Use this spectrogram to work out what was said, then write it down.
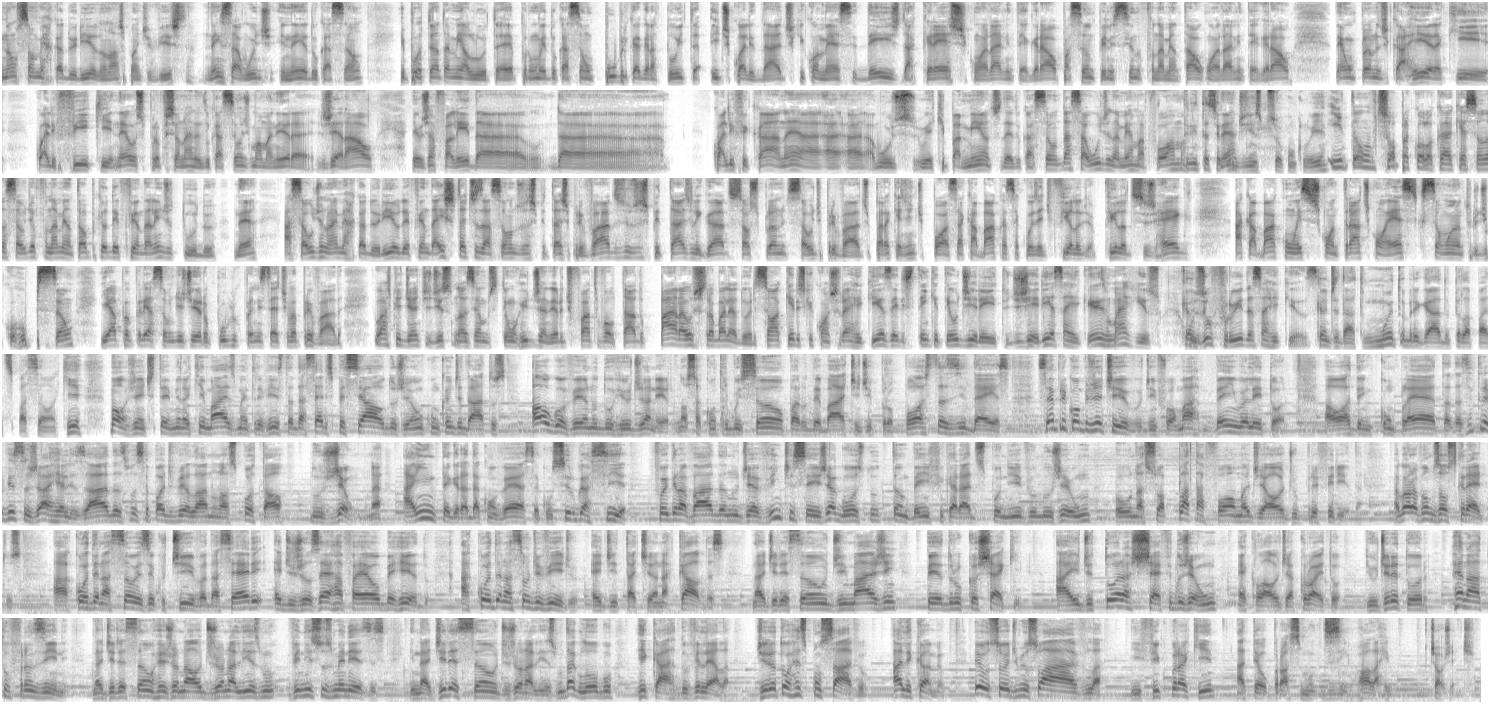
Não são mercadoria do nosso ponto de vista, nem saúde e nem educação, e portanto a minha luta é por uma educação pública gratuita e de qualidade que comece desde a creche com horário integral, passando pelo ensino fundamental com horário integral, né, um plano de carreira que qualifique né, os profissionais da educação de uma maneira geral. Eu já falei da, da qualificar né, a, a, os equipamentos da educação, da saúde da mesma forma. 30 né? segundinhos né? para o senhor concluir. Então, só para colocar a questão da saúde é fundamental, porque eu defendo, além de tudo, né, a saúde não é mercadoria, eu defendo a estatização dos hospitais privados e os hospitais ligados aos planos de saúde privados, para que a gente possa acabar com essa coisa de fila, de, fila do CISREG, acabar com esses contratos com OS que são antro de corrupção e apropriação de dinheiro público para iniciativa privada. Eu acho que diante disso nós vamos ter um Rio de Janeiro de fato voltado para os trabalhadores. São aqueles que constroem a riqueza, eles têm que ter o direito de gerir essa riqueza, mais que isso, usufruir dessa riqueza. Candidato, muito obrigado pela participação aqui. Bom, gente, termina aqui mais uma entrevista da série especial do G1 com candidatos ao governo do Rio de Janeiro. Nossa contribuição para o debate de propostas e ideias, sempre com o objetivo de informar bem o eleitor. A ordem completa das entrevistas já realizadas você pode ver lá no nosso portal do G1. Né? A íntegra da conversa com Ciro Garcia foi gravada no dia 26 de agosto, também ficará disponível no G1 ou na sua plataforma de áudio preferida. Agora vamos aos créditos. A coordenação executiva da série é de José Rafael Berredo. A coordenação de vídeo é de Tatiana Caldas. Na direção de imagem, Pedro Kochek. A editora-chefe do G1 é Cláudia Croito e o diretor, Renato Franzini. Na direção regional de jornalismo, Vinícius Menezes. E na direção de jornalismo da Globo, Ricardo Vilela. Diretor responsável, Ali Câmbio. Eu sou Edmilson Ávila e fico por aqui. Até o próximo Desenrola Rio. Tchau, gente.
